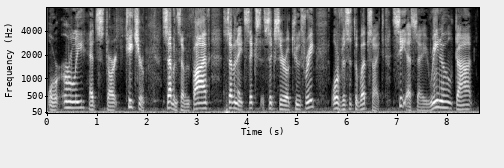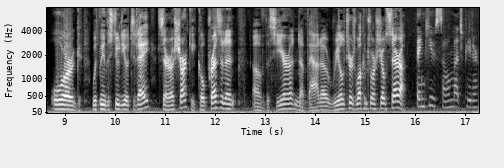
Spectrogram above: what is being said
or early Head Start teacher. 775 786 6023 or visit the website csareno.org. With me in the studio today, Sara Sharkey, co president of the Sierra Nevada Realtors. Welcome to our show, Sara. Thank you so much, Peter.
